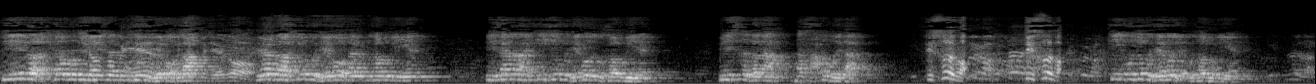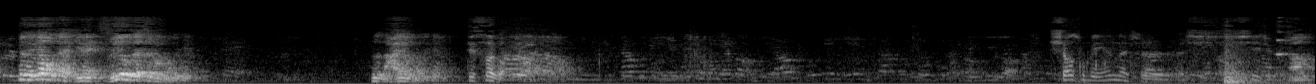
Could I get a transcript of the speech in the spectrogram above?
第一个消除病因，消除但是病因，不修复结构，对吧。第二个修复结构，但是不消除病因。第三个呢，既修复结构又不消除病因。第四个呢，它啥都不会干，第四个，第四个，既不修复结构也不消除病因。这个药物在体内只有这四种可能性，是哪一种可能性？第四个。消除病因那是细细菌。啊，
